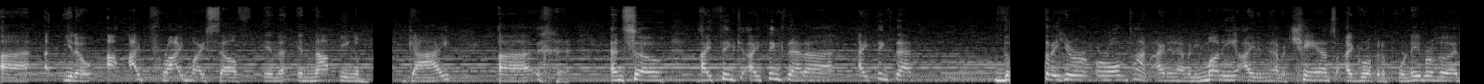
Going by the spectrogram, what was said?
Uh, you know, I, I pride myself in in not being a guy, uh, and so I think I think that uh, I think that the that I hear are all the time. I didn't have any money. I didn't have a chance. I grew up in a poor neighborhood.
